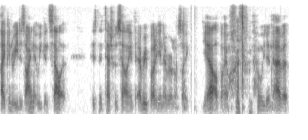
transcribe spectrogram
I can redesign it. We can sell it. Because Nitesh was selling it to everybody, and everyone was like, "Yeah, I'll buy one." but we didn't have it,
